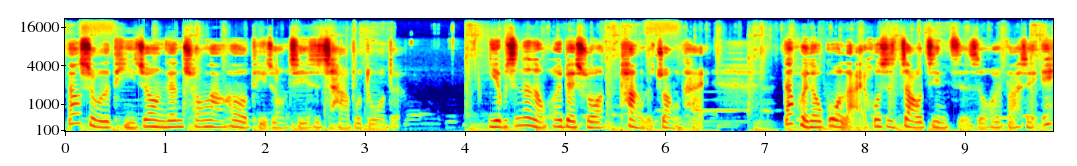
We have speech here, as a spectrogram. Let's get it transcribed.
当时我的体重跟冲浪后的体重其实是差不多的，也不是那种会被说胖的状态。但回头过来，或是照镜子的时候，会发现，哎，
